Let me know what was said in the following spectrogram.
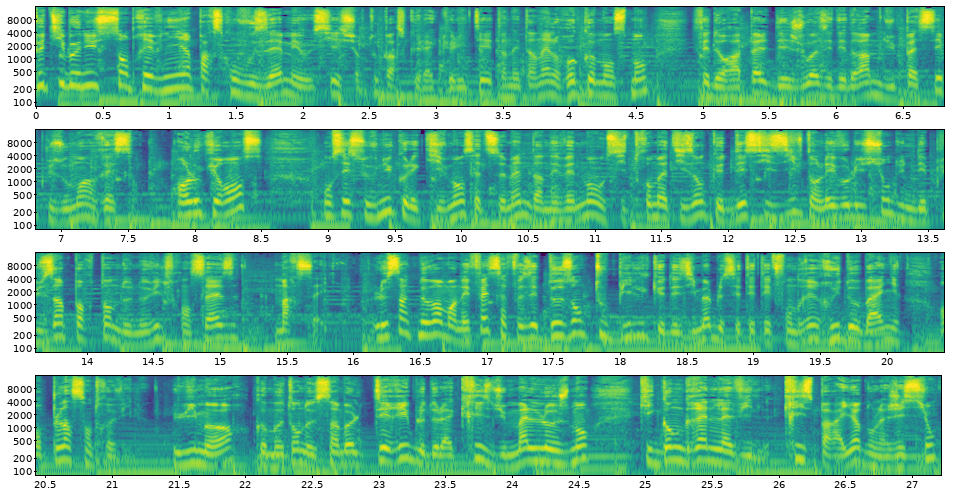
Petit bonus sans prévenir parce qu'on vous aime et aussi et surtout parce que l'actualité est un éternel recommencement fait de rappel des joies et des drames du passé plus ou moins récent. En l'occurrence, on s'est souvenu collectivement cette semaine d'un événement aussi traumatisant que décisif dans l'évolution d'une des plus importantes de nos villes françaises, Marseille. Le 5 novembre en effet, ça faisait deux ans tout pile que des immeubles s'étaient effondrés rue d'Aubagne, en plein centre-ville. Huit morts, comme autant de symboles terribles de la crise du mal logement qui gangrène la ville. Crise par ailleurs dont la gestion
